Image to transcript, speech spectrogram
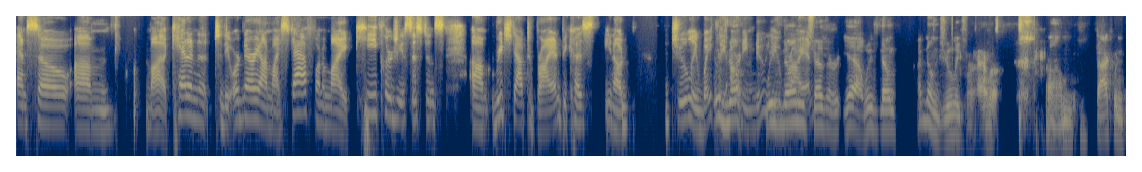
And so, um, my canon to the ordinary on my staff, one of my key clergy assistants, um, reached out to Brian because, you know, Julie Wakely known, already knew we've you. We've known Brian. each other. Yeah, we've known I've known Julie forever. Um, back when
